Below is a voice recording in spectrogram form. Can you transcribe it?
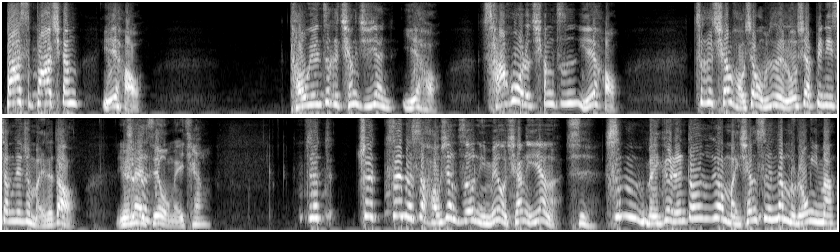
八十八枪也好，桃园这个枪击案也好。查获的枪支也好，这个枪好像我们在楼下便利商店就买得到。原来只有我没枪，这这真的是好像只有你没有枪一样啊！是是每个人都要买枪是那么容易吗？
